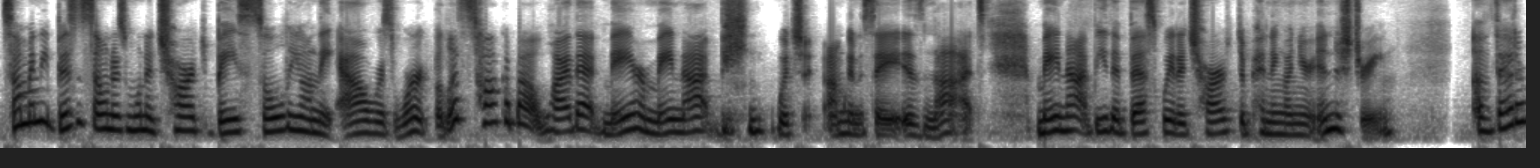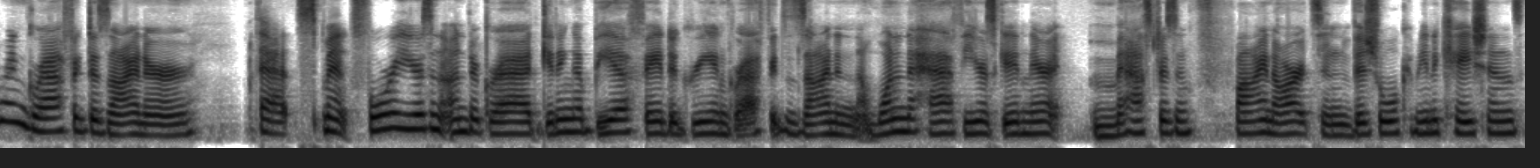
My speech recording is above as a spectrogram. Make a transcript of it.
So many business owners want to charge based solely on the hours worked, but let's talk about why that may or may not be, which I'm going to say is not, may not be the best way to charge depending on your industry. A veteran graphic designer that spent four years in undergrad getting a BFA degree in graphic design and one and a half years getting their master's in fine arts and visual communications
